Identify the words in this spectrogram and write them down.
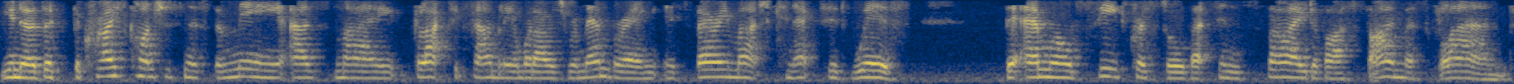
you know, the, the Christ consciousness for me as my galactic family and what I was remembering is very much connected with the emerald seed crystal that's inside of our thymus gland.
